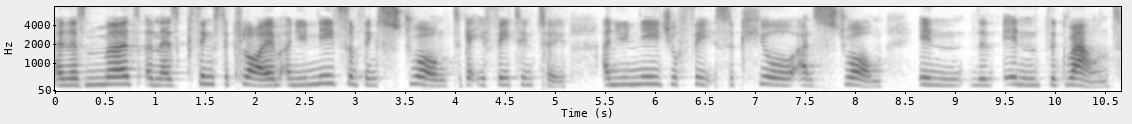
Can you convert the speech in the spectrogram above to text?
and there's mud and there's things to climb and you need something strong to get your feet into. And you need your feet secure and strong in the, in the ground.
